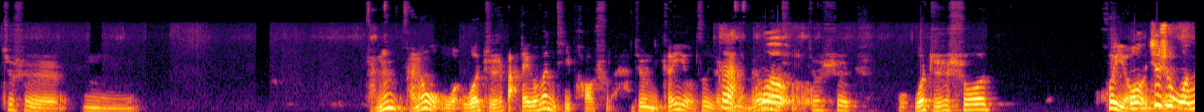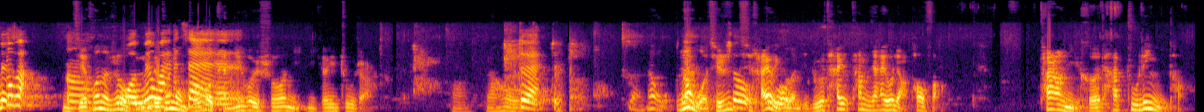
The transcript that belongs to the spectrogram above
就是嗯，反正反正我我我只是把这个问题抛出来，就是你可以有自己的观点，没有问题。就是我我只是说会有，就是我没有办法。你结婚了之后，你的公公婆婆肯定会说你你可以住这儿啊。然后对对，那我那我其实还有一个问题，比如他他们家有两套房，他让你和他住另一套，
